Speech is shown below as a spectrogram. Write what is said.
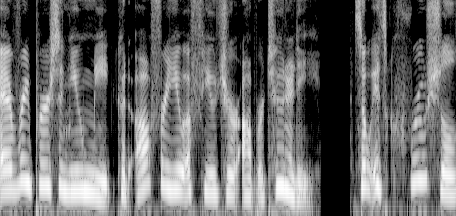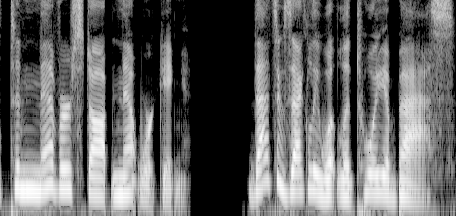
every person you meet could offer you a future opportunity. So it's crucial to never stop networking. That's exactly what Latoya Bass,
